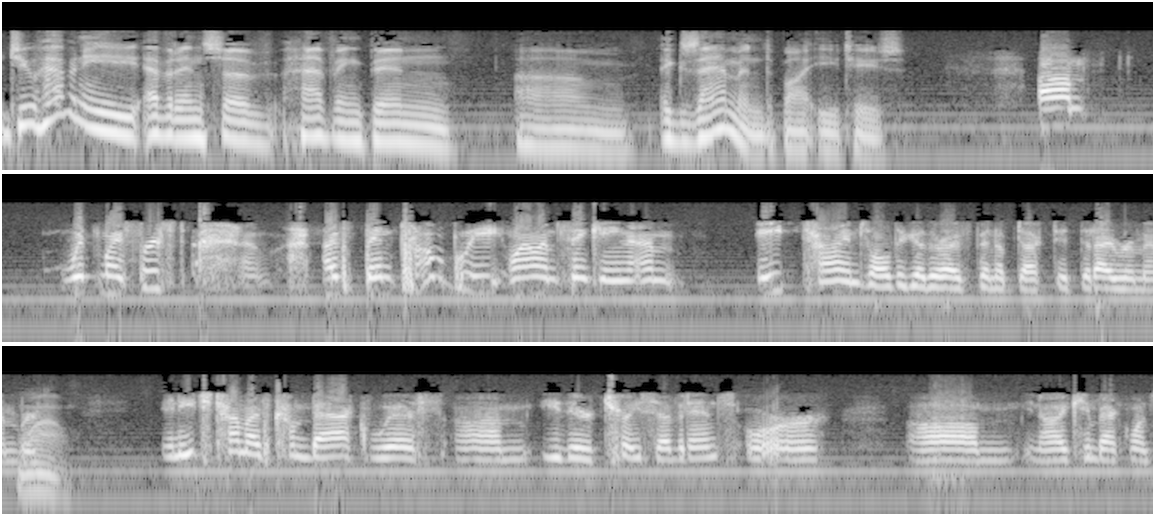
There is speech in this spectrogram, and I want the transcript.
Do you have any evidence of having been um, examined by ETs? Um, with my first, I've been probably, well, I'm thinking, um, eight times altogether I've been abducted that I remember. Wow. And each time I've come back with um, either trace evidence or um, you know, I came back once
